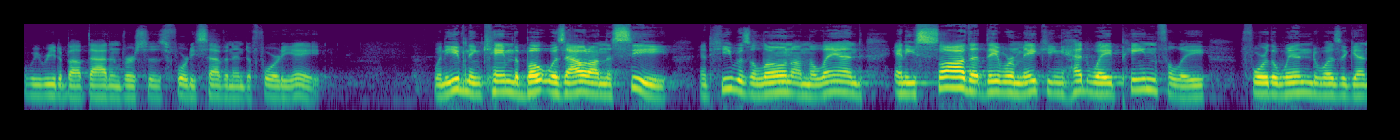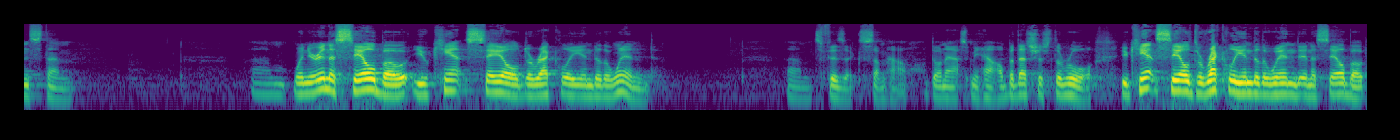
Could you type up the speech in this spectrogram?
We read about that in verses 47 into 48. When evening came, the boat was out on the sea, and he was alone on the land, and he saw that they were making headway painfully, for the wind was against them. When you're in a sailboat, you can't sail directly into the wind. Um, it's physics somehow. Don't ask me how, but that's just the rule. You can't sail directly into the wind in a sailboat.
